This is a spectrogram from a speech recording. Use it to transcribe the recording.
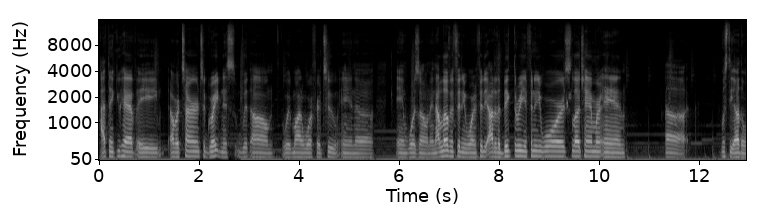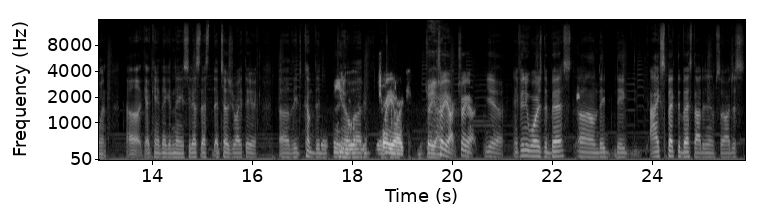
I think you have a a return to greatness with um with Modern Warfare 2 and uh and Warzone. And I love Infinity Ward. Infinity out of the big three, Infinity Ward, Sledgehammer, and uh what's the other one? Uh, I can't think of the name. See, that's that's that tells you right there. Uh, they come to you know uh, Treyarch. Treyarch. Treyarch. Treyarch. Yeah, Infinity Ward is the best. Um, they they I expect the best out of them. So I just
